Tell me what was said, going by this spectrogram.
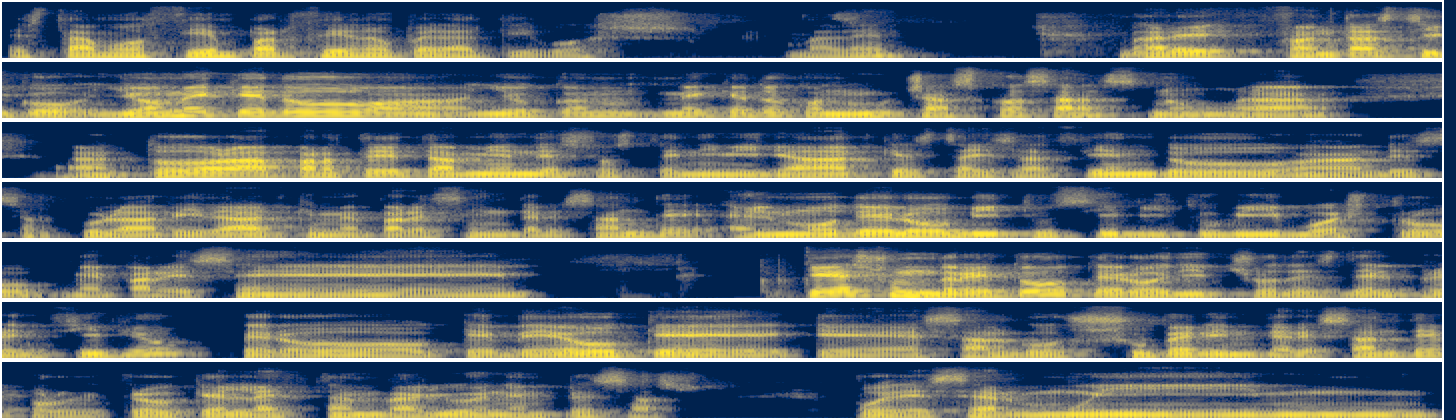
estamos 100% operativos, ¿vale? Vale, fantástico. Yo me quedo, yo me quedo con muchas cosas, ¿no? Ah, toda la parte también de sostenibilidad que estáis haciendo, ah, de circularidad, que me parece interesante. El modelo B2C, B2B vuestro me parece que es un reto, te lo he dicho desde el principio, pero que veo que, es algo súper interesante porque creo que el lifetime value en empresas puede ser muy,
